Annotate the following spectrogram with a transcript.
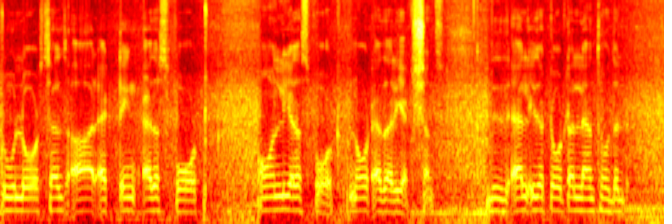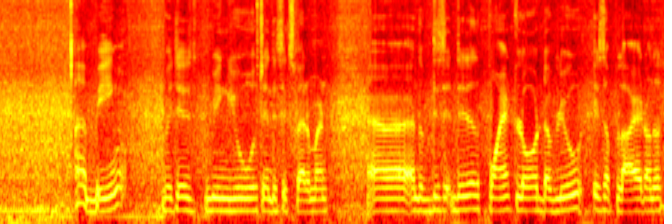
Two load cells are acting as a support only as a support not as a reactions this L is the total length of the uh, beam which is being used in this experiment. Uh, and the, this, this is the point load W is applied on this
